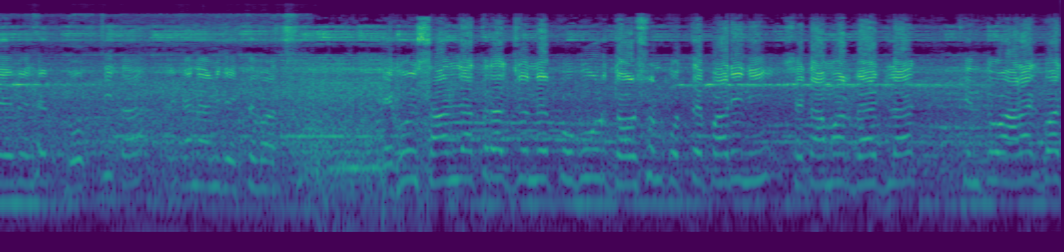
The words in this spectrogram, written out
লেভেলের ভক্তিটা এখানে আমি দেখতে পাচ্ছি। এখন স্নানযাত্রার জন্য প্রভুর দর্শন করতে পারিনি, সেটা আমার ব্যাড লাগ কিন্তু আরেকবার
